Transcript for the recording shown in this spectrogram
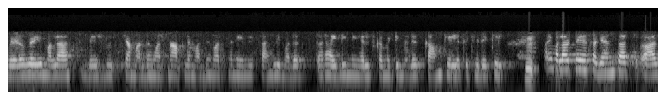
वेळोवेळी मला देशदूतच्या माध्यमातून आपल्या माध्यमातून नेहमी चांगली मदत राहिली. मी हेल्थ कमिटीमध्येच काम केलं तिथे देखील. आणि मला वाटतं या सगळ्यांचाच आज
